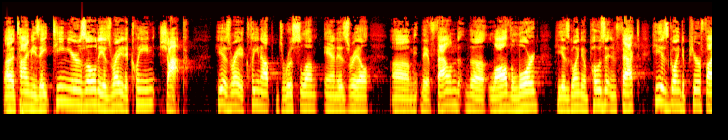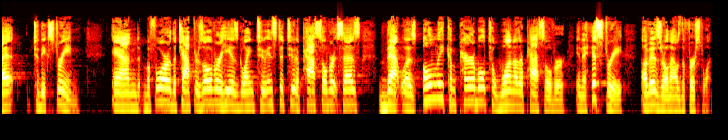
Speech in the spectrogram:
By the time he's 18 years old, he is ready to clean shop. He is ready to clean up Jerusalem and Israel. Um, they have found the law of the Lord. He is going to impose it. In fact, he is going to purify it to the extreme. And before the chapter is over, he is going to institute a Passover, it says, that was only comparable to one other Passover in the history of Israel, and that was the first one.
